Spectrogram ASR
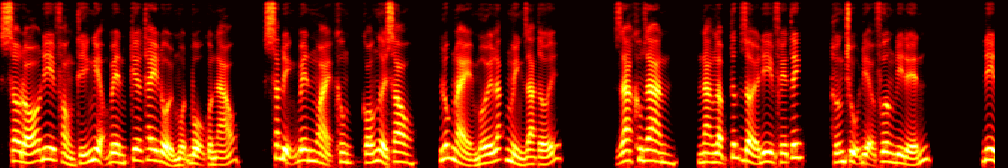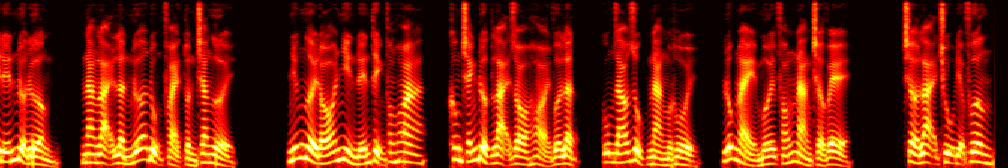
sau đó đi phòng thí nghiệm bên kia thay đổi một bộ quần áo, xác định bên ngoài không có người sau, lúc này mới lắc mình ra tới. Ra không gian, nàng lập tức rời đi phế tích, hướng trụ địa phương đi đến. Đi đến nửa đường, nàng lại lần nữa đụng phải tuần tra người. Những người đó nhìn đến thịnh phong hoa, không tránh được lại dò hỏi vừa lật, cũng giáo dục nàng một hồi, lúc này mới phóng nàng trở về. Trở lại trụ địa phương,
